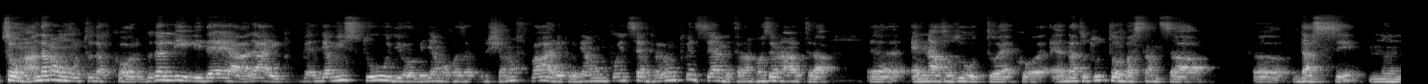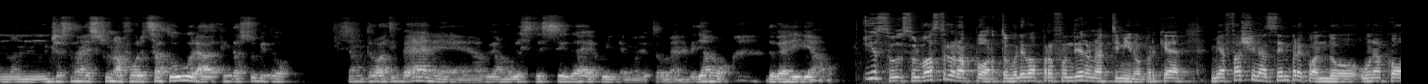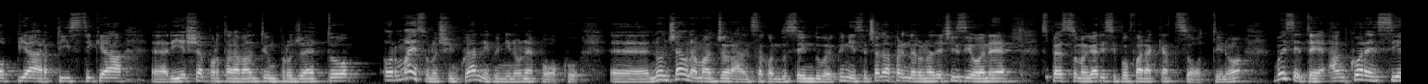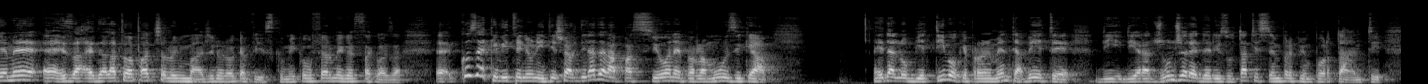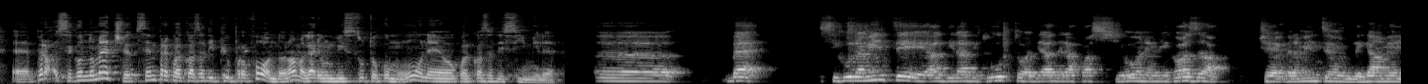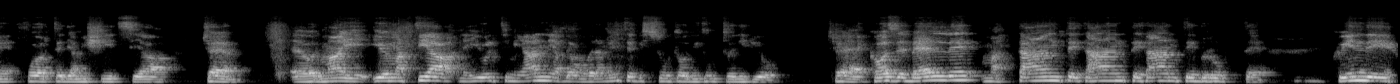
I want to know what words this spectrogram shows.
Insomma, andavamo molto d'accordo. Da lì l'idea, dai, andiamo in studio, vediamo cosa riusciamo a fare, proviamo un po' insieme, proviamo un po' insieme, tra una cosa e un'altra eh, è nato tutto, ecco, è andato tutto abbastanza eh, da sé, non, non, c'è stata nessuna forzatura, fin da subito ci siamo trovati bene, avevamo le stesse idee, quindi abbiamo detto bene, vediamo dove arriviamo. Io su- sul vostro rapporto volevo approfondire un attimino perché mi affascina sempre quando una coppia artistica eh, riesce a portare avanti un progetto. Ormai sono cinque anni, quindi non è poco. Eh, non c'è una maggioranza quando sei in due, quindi se c'è da prendere una decisione, spesso magari si può fare a cazzotti, no? Voi siete ancora insieme, eh, esatto, dalla tua faccia lo immagino, lo capisco, mi confermi questa cosa. Eh, cos'è che vi tiene uniti? Cioè, al di là della passione per la musica e dall'obiettivo che probabilmente avete di, di, raggiungere dei risultati sempre più importanti. Eh, però secondo me c'è sempre qualcosa di più profondo, no? magari un vissuto comune o qualcosa di simile. Uh, beh, sicuramente al di là di tutto, al di là della passione, ogni cosa, c'è veramente un legame forte di amicizia. Cioè, eh, ormai io e Mattia negli ultimi anni abbiamo veramente vissuto di tutto e di più cioè cose belle, ma tante, tante, tante brutte. Quindi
